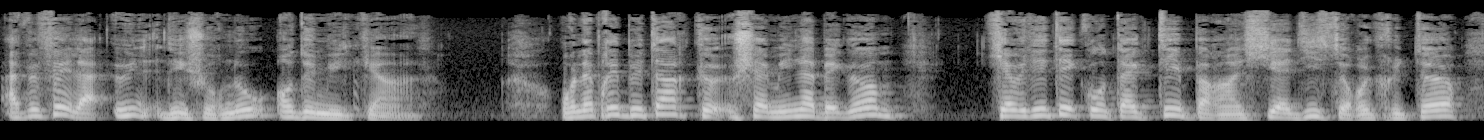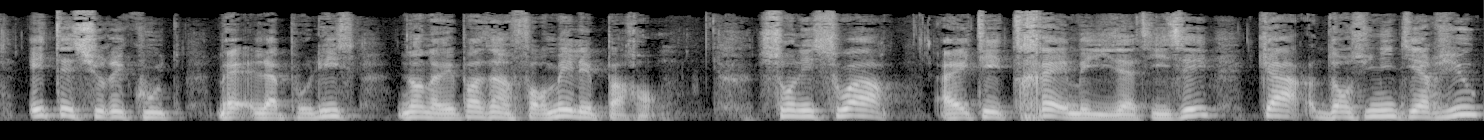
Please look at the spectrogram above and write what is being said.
avait fait la une des journaux en 2015. On apprit plus tard que Shamina Begum, qui avait été contactée par un djihadiste recruteur, était sur écoute, mais la police n'en avait pas informé les parents. Son histoire a été très médiatisée car dans une interview,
